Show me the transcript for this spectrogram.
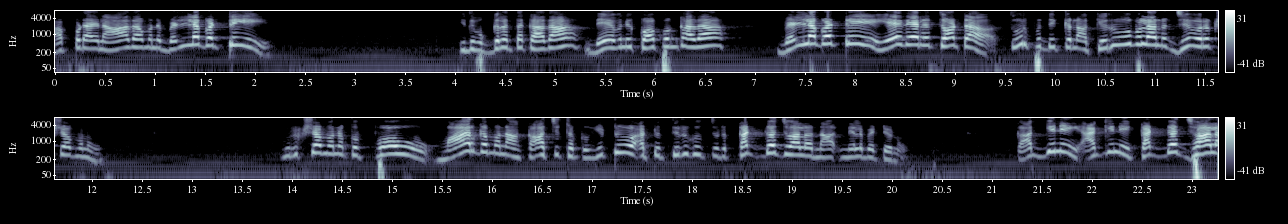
అప్పుడు ఆయన ఆదామును వెళ్ళగొట్టి ఇది ఉగ్రత కాదా? దేవుని కోపం కాదా? వెళ్ళగొట్టి ఏదైనా తోట? తూర్పు దిక్కున కెరూబులను జీవవృక్షమును వృక్షమునకు పోవు మార్గమున కాచుటకు ఇటు అటు తిరుగుతుడు ఖడ్గజ్వాల నిలబెట్టాను. అగ్గిని అగ్గిని ఖడ్గజ్వాల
